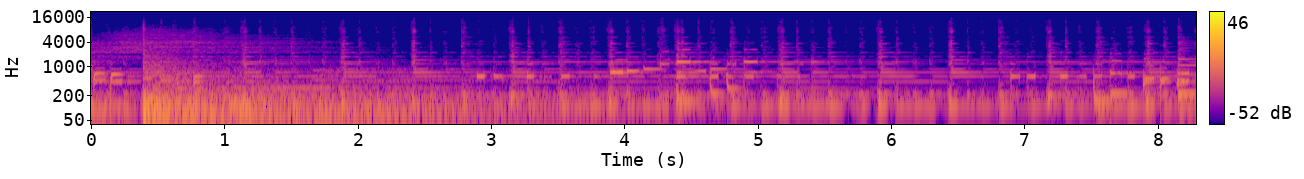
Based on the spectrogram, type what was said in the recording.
thank you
